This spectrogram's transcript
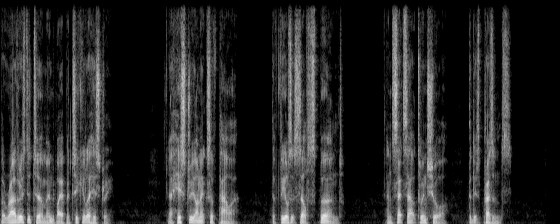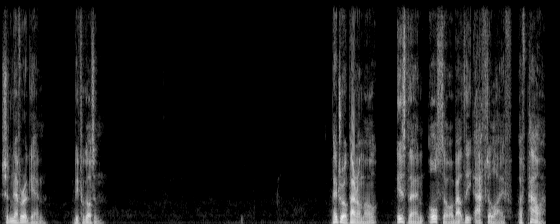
but rather is determined by a particular history, a histrionics of power that feels itself spurned and sets out to ensure that its presence should never again be forgotten. Pedro Paramo is then also about the afterlife of power.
